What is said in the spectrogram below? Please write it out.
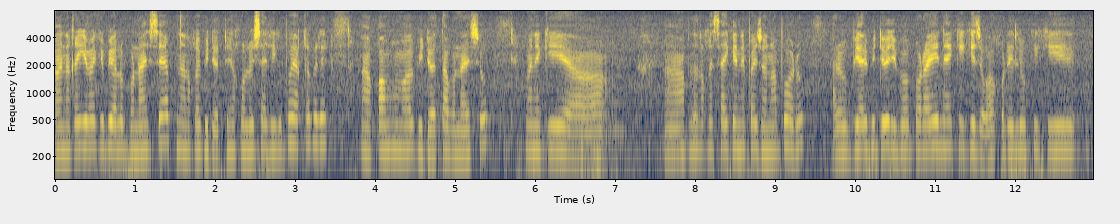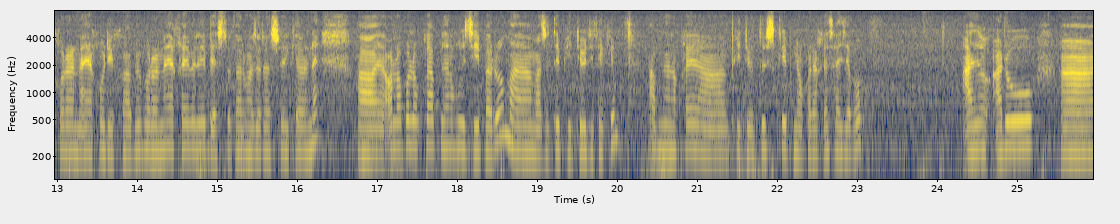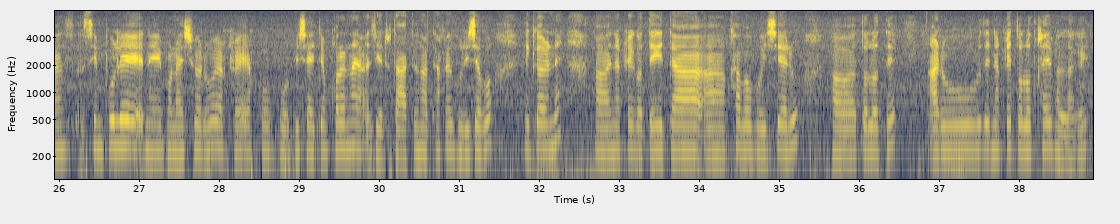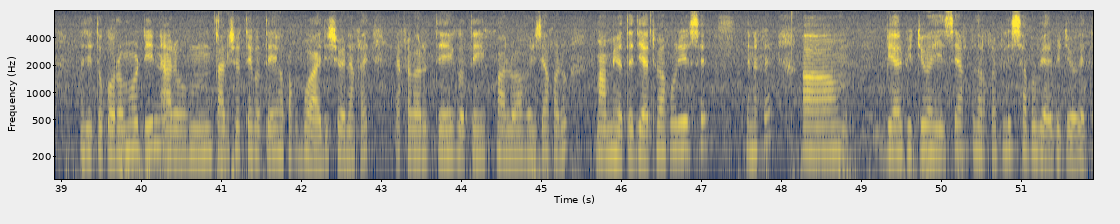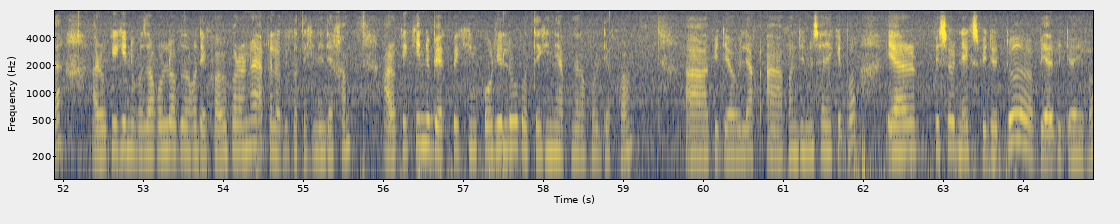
এনেকৈ কিবা কিবি অলপ বনাইছে। আপোনালোকে ভিডিঅ'টো সকলোৱে চাই থাকিব। একেবাৰে কম সময়ৰ ভিডিঅ' এটা বনাইছোঁ। মানে কি আপোনালোকে চাই কেনে পাই জনাব আৰু আৰু বিয়াৰ ভিডিঅ' দিব পৰাই নাই, কি কি যোগাৰ কৰিলোঁ, কি কি কৰা নাই, একো দেখুৱাব পৰা নাই, একেবাৰে ব্যস্ততাৰ মাজত আছোঁ সেইকাৰণে অলপ অলপকৈ আপোনালোকক যি পাৰোঁ মাজতে ভিডিঅ' দি থাকিম। আপোনালোকে ভিডিঅ'টো স্কিপ নকৰাকৈ চাই যাব। আৰু চিম্পুলে এনেই বনাইছোঁ আৰু, একে বহুত বেছি আইটেম কৰা নাই, যিহেতু তাহাঁতেও নাথাকে, ঘূৰি যাব। সেইকাৰণে এনেকৈ গোটেইকেইটা খাব বহিছে আৰু তলতে। আৰু তেনেকৈ তলত খাই ভালো লাগে, যিহেতু গৰমৰ দিন আৰু তাৰপিছতে গোটেই সপাক বহাই দিছোঁ এনেকৈ। একেবাৰতে গোটেই খোৱা লোৱা হৈ যাওক আৰু, মামীহঁতে দিয়া থোৱা কৰি আছে, এনেকৈ। বিয়াৰ ভিডিঅ' আহি আছে আপোনালোকে প্লিজ চাব বিয়াৰ ভিডিঅ'কেইটা আৰু কি কিনি বজাৰ কৰিলোঁ আপোনালোকক দেখুৱাব পৰা নাই, একেলগে গোটেইখিনি দেখাম। আৰু কি কিনি বেগ পেকিং কৰিলোঁ, গোটেইখিনি আপোনালোকক দেখুৱাম। ভিডিঅ'বিলাক কণ্টিনিউ চাই থাকিব। ইয়াৰ পিছত নেক্সট ভিডিঅ'টো বিয়াৰ ভিডিঅ' আহিব।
